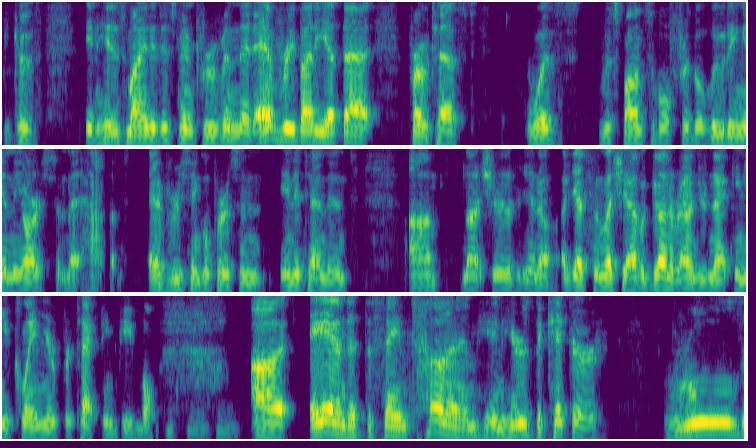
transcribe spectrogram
because in his mind, it has been proven that everybody at that protest was responsible for the looting and the arson that happened every single person in attendance. Um, not sure, you know, I guess unless you have a gun around your neck and you claim you're protecting people. Uh, and at the same time, and here's the kicker ruled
